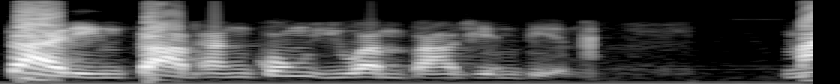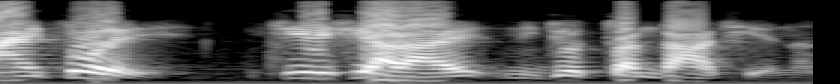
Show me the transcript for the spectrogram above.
带领大盘攻一万八千点？买对，接下来你就赚大钱了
